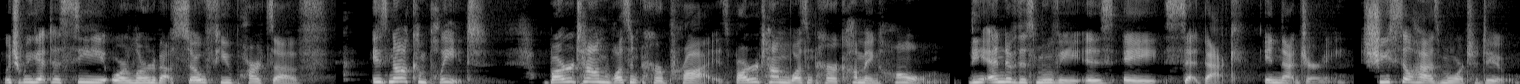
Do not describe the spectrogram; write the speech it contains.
which we get to see or learn about so few parts of, is not complete. Bartertown wasn't her prize. Bartertown wasn't her coming home. The end of this movie is a setback in that journey. She still has more to do.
